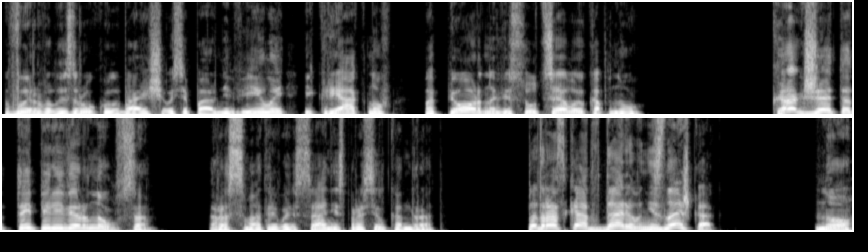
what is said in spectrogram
вырвал из рук улыбающегося парня вилы и, крякнув, попер на весу целую копну. «Как же это ты перевернулся?» Рассматривая сани, спросил Кондрат. «Под раскат вдарило, не знаешь как?» «Ну,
